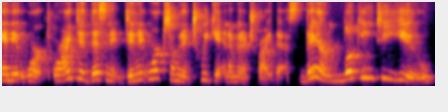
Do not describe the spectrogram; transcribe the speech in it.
and it worked, or I did this and it didn't work. So I'm going to tweak it and I'm going to try this. They are looking to you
